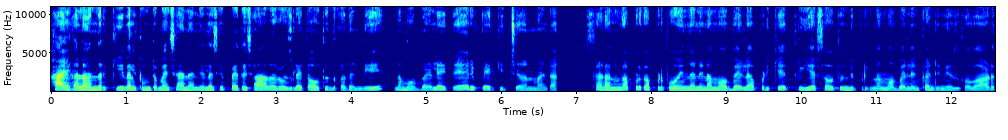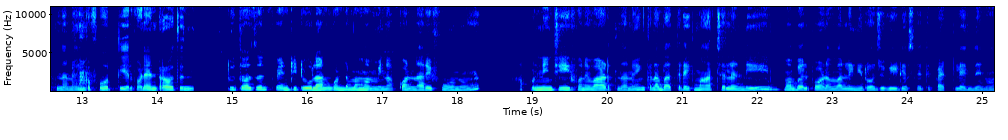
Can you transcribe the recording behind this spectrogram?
హాయ్ హలో అందరికీ. Welcome to my channel. ఇలా చెప్పైతే చాలా రోజులైతే అవుతుంది కదండి. నా మొబైల్ అయితే రిపేర్కి ఇచ్చాను అనమాట సడన్గా అప్పటికప్పుడు పోయిందండి నా మొబైల్. అప్పటికే త్రీ ఇయర్స్ అవుతుంది. ఇప్పటికి నా మొబైల్ నేను కంటిన్యూస్గా వాడుతున్నాను. ఇంకా ఫోర్త్ ఇయర్ కూడా ఎంటర్ అవుతుంది. టూ థౌజండ్ ట్వంటీ టూలో అనుకుంటా మా మమ్మీ నాకు కొన్నారు ఈ ఫోను. అప్పటి నుంచి ఈ ఫోనే వాడుతున్నాను. ఇంకా నా బర్త్డేకి మార్చాలండి. మొబైల్ పోవడం వల్ల ఇన్ని రోజు వీడియోస్ అయితే పెట్టలేదు నేను.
